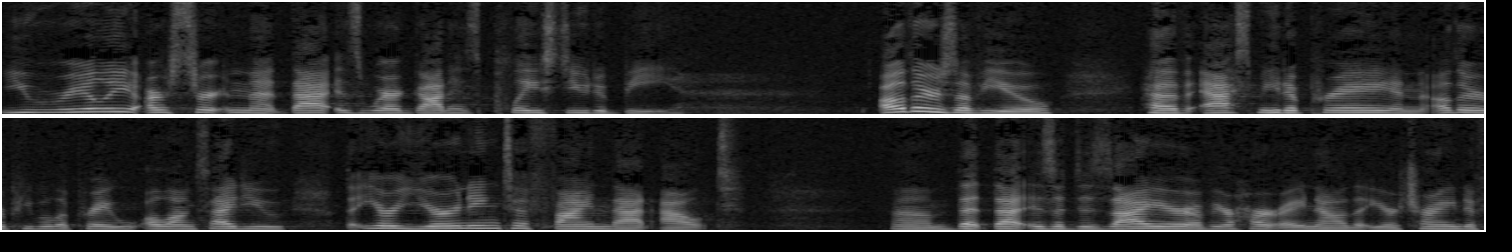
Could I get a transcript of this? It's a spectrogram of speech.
you really are certain that that is where God has placed you to be. Others of you have asked me to pray and other people to pray alongside you that you're yearning to find that out. Um, that that is a desire of your heart right now that you're trying to f-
